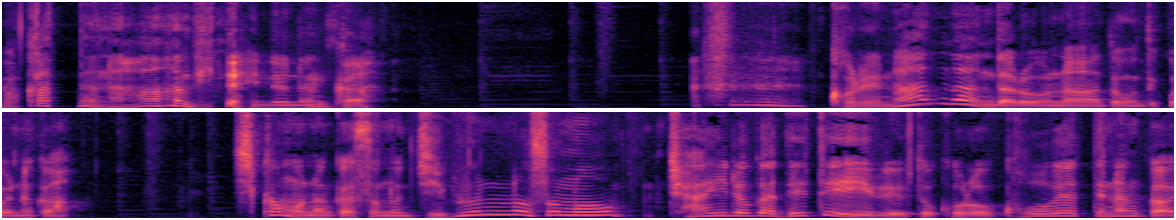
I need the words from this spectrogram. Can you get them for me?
よかったなみたいな、なんかこれ何なんだろうなと思って、これなんか、しかもなんかその自分のその茶色が出ているところをこうやってなんか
